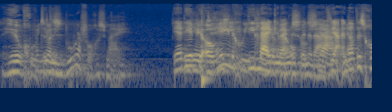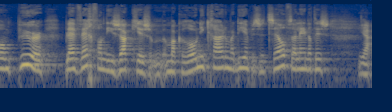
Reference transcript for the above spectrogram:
heel goed. Van Johnny is- Boer volgens mij. Ja, die, Die heb je ook. hele Die- goede Die lijken daarop kruidenmengsels. inderdaad. Ja, Ja, en ja. dat is gewoon puur. Blijf weg van die zakjes macaroni kruiden. Maar die hebben ze hetzelfde. Alleen dat is Ja.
